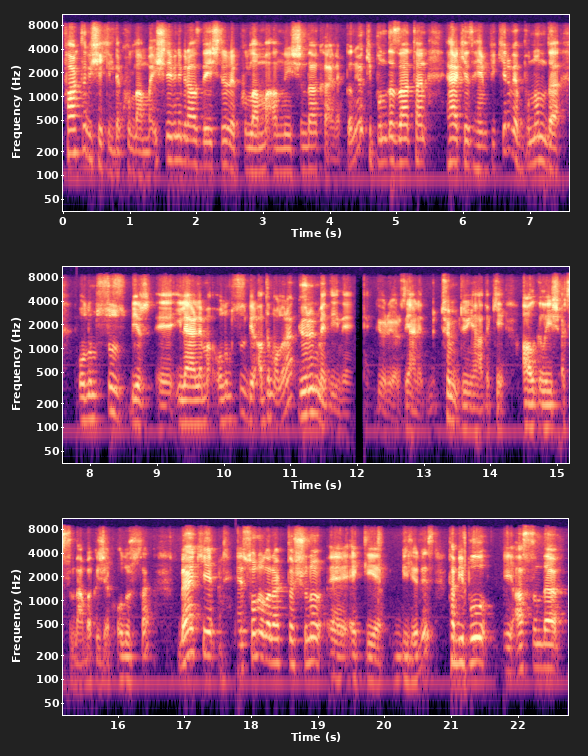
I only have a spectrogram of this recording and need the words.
farklı bir şekilde kullanma, işlevini biraz değiştirerek kullanma anlayışından kaynaklanıyor ki bunda zaten herkes hemfikir ve bunun da olumsuz bir e, ilerleme, olumsuz bir adım olarak görülmediğini görüyoruz. Yani tüm dünyadaki algılayış açısından bakacak olursak. Belki e, son olarak da şunu e, ekleyebiliriz. Tabii bu e, aslında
